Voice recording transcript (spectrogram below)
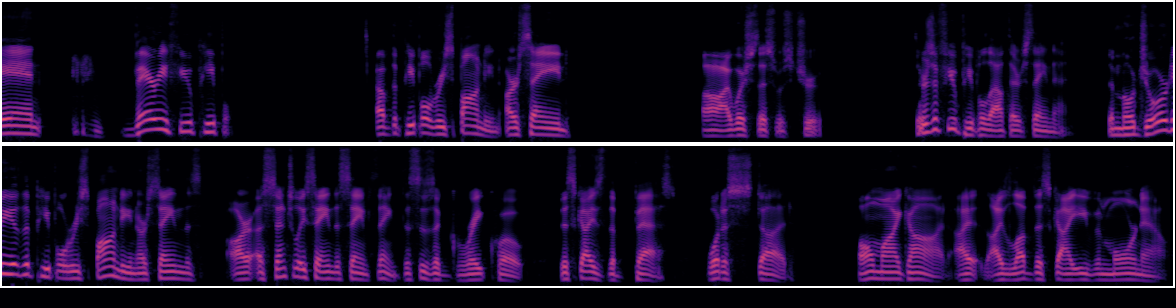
And very few people of the people responding are saying, Oh, I wish this was true. There's a few people out there saying that. The majority of the people responding are saying this are essentially saying the same thing. This is a great quote. This guy's the best. What a stud. Oh my God. I, I love this guy even more now.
